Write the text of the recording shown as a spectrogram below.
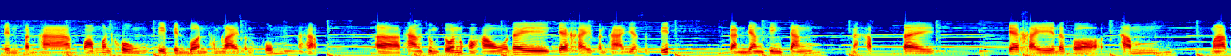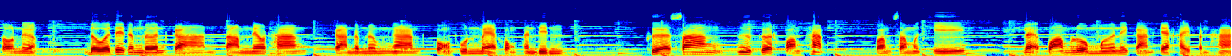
เป็นปัญหาความมั่นคงที่เป็นบ่อนทำลายสังคมนะครับทางชุมชนของเขาได้แก้ไขปัญหายาเสพติดกันอย่างจริงจังนะครับ ได้แก้ไขแล้วก็ทำมาต่อเนื่อง โดยได้ดำเนินการตามแนวทาง การดำเนินงานของทุนแม่ของแผ่นดิน เพื่อสร้างให้เกิดความหัก ความสามัคคี และความร่วมมือในการแก้ไขปัญหา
